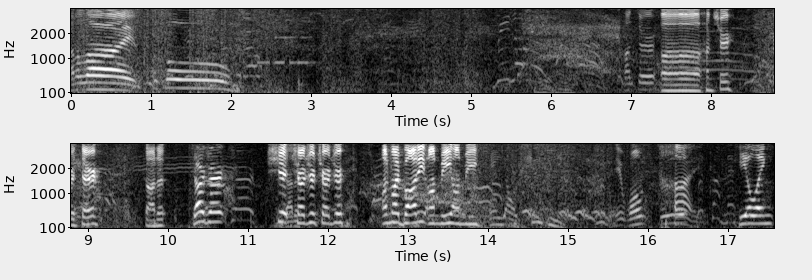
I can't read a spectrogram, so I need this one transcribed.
I'm alive. Let's go. Hunter. Uh, Hunter, right there. Got it. Charger. Shit, charger, charger. On my body, on me, on me. It won't die. Healing.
